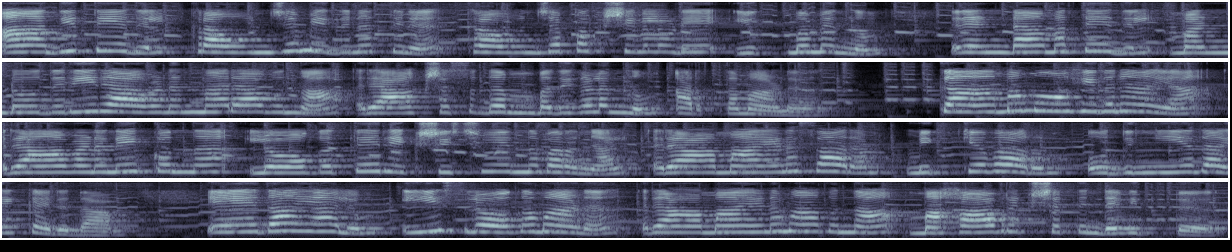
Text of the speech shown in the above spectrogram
ആദ്യത്തേതിൽ ക്രൗഞ്ച മിഥുനത്തിന് ക്രൗഞ്ച പക്ഷികളുടെ യുഗ്മമെന്നും രണ്ടാമത്തേതിൽ മണ്ടോദരി രാവണന്മാരാകുന്ന രാക്ഷസ ദമ്പതികളെന്നും അർത്ഥമാണ്. കാമമോഹിതനായ രാവണനെ കൊന്ന് ലോകത്തെ രക്ഷിച്ചു എന്ന് പറഞ്ഞാൽ രാമായണ സാരം മിക്കവാറും ഒതുങ്ങിയതായി കരുതാം. ഏതായാലും ഈ ശ്ലോകമാണ് രാമായണമാകുന്ന മഹാവൃക്ഷത്തിന്റെ വിത്ത്.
